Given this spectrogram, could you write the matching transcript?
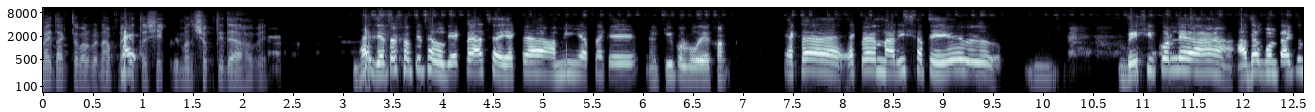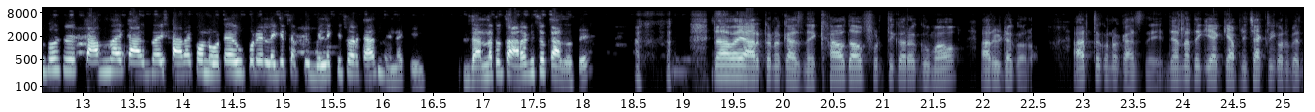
ভাই থাকতে পারবেন আপনাকে তো সেই পরিমাণ শক্তি দেয়া হবে। ভাই যত শক্তি থাকুক একটা আছে একটা আমি আপনাকে কি বলব এখন? একটা একটা নারীর সাথে বেশি করলে আ ০.৫ ঘণ্টা কিন্তু কাম নাই, কাজ নাই সারাক্ষণ ওটার উপরে লেগে থাকতে বেলে কিছু আর কাজ নেই নাকি? জান্নাতে তো আরও কিছু কাজ আছে। না ভাই আর কোন কাজ নেই খাও-দাও, ফুর্তি করো, ঘুমাও আর ওইটা করো। আর তো কোনো কাজ নেই। জান্নাতে গিয়া কি আপনি চাকরি করবেন?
